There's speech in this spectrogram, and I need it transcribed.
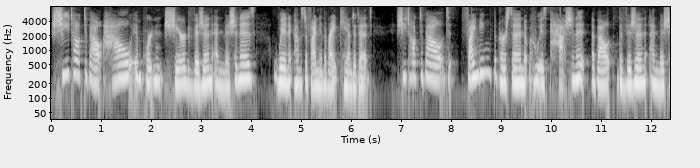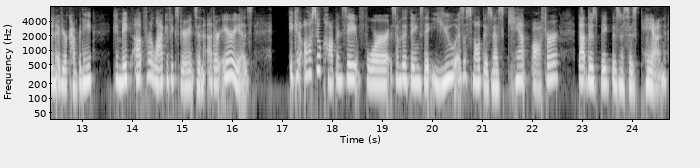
she talked about how important shared vision and mission is when it comes to finding the right candidate. She talked about finding the person who is passionate about the vision and mission of your company can make up for lack of experience in other areas. It can also compensate for some of the things that you as a small business can't offer that those big businesses can.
